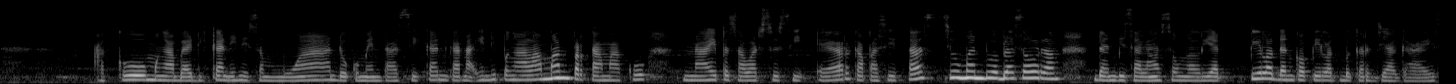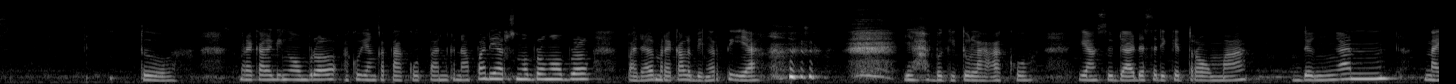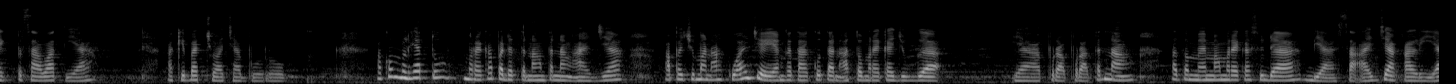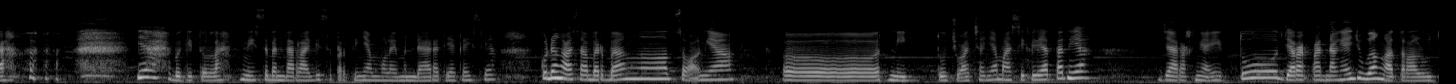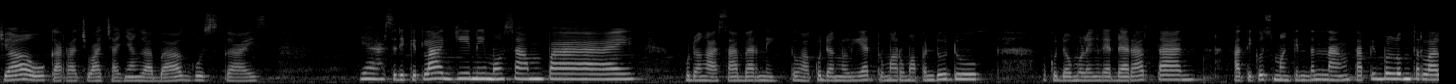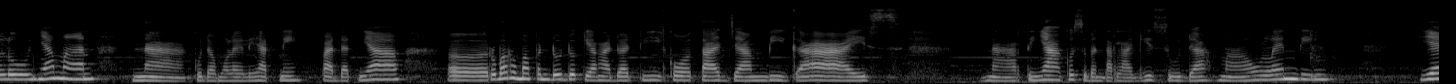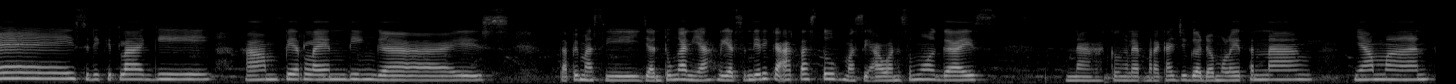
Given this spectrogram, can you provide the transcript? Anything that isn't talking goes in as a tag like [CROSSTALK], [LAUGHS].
Aku mengabadikan ini semua, dokumentasikan karena ini pengalaman pertamaku naik pesawat Susi Air kapasitas cuma 12 orang dan bisa langsung ngeliat pilot dan kopilot bekerja, guys. Tuh, mereka lagi ngobrol aku yang ketakutan kenapa dia harus ngobrol-ngobrol? Padahal mereka lebih ngerti ya. [LAUGHS] Ya begitulah aku yang sudah ada sedikit trauma dengan naik pesawat ya akibat cuaca buruk. Aku melihat tuh mereka pada tenang-tenang aja. Apa cuman aku aja yang ketakutan atau mereka juga ya pura-pura tenang atau memang mereka sudah biasa aja kali ya? [LAUGHS] Ya begitulah. Nih sebentar lagi sepertinya mulai mendarat ya guys ya. Aku udah nggak sabar banget soalnya uh, nih tuh cuacanya masih kelihatan ya. Jaraknya itu jarak pandangnya juga nggak terlalu jauh karena cuacanya nggak bagus guys. Ya sedikit lagi nih mau sampai. Udah nggak sabar nih. Tuh aku udah ngelihat rumah-rumah penduduk aku udah mulai ngeliat daratan hatiku semakin tenang tapi belum terlalu nyaman Nah, aku udah mulai lihat nih padatnya eh, rumah-rumah penduduk yang ada di kota Jambi, guys. Nah, artinya aku sebentar lagi sudah mau landing. Yeay, sedikit lagi. Hampir landing, guys. Tapi masih jantungan ya. Lihat sendiri ke atas tuh, masih awan semua, guys. Nah, aku ngeliat mereka juga udah mulai tenang, nyaman.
